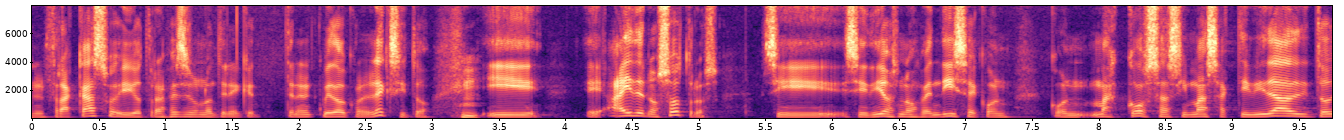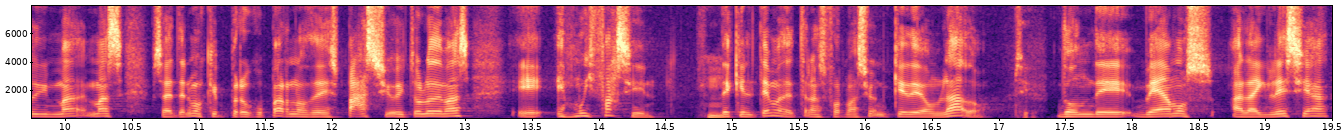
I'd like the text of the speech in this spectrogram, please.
el fracaso y otras veces uno tiene que tener cuidado con el éxito. Hmm. Y eh, hay de nosotros Si, si Dios nos bendice con, con más cosas y más actividad y todo, y más, más- o sea, tenemos que preocuparnos de espacio y todo lo demás, eh, es muy fácil de que el tema de transformación quede a un lado, Sí. donde veamos a la iglesia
